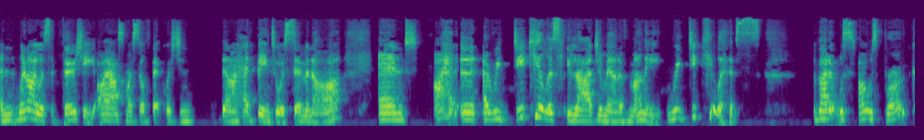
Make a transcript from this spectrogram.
And when I was at 30, I asked myself that question. Then I had been to a seminar and I had earned a ridiculously large amount of money. Ridiculous. But it was I was broke.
